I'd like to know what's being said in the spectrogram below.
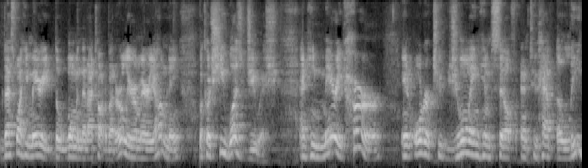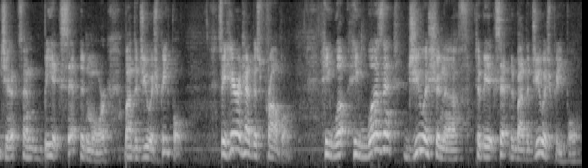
That's why he married the woman that I talked about earlier, Mary Mariamne, because she was Jewish. And he married her in order to join himself and to have allegiance and be accepted more by the Jewish people. See, Herod had this problem. He, he wasn't Jewish enough to be accepted by the Jewish people,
